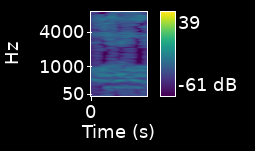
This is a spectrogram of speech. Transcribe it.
saw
